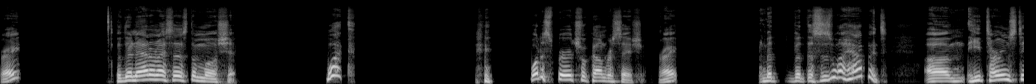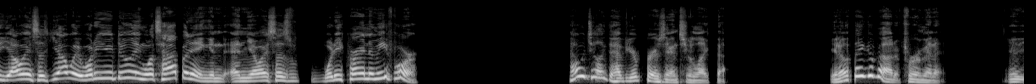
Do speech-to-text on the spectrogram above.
Right. So then Adonai says to Moshe, "What? what a spiritual conversation, right?" But but this is what happens. Um, he turns to Yahweh and says, "Yahweh, what are you doing? What's happening?" And and Yahweh says, "What are you crying to me for?" How would you like to have your prayers answered like that? You know, think about it for a minute. And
